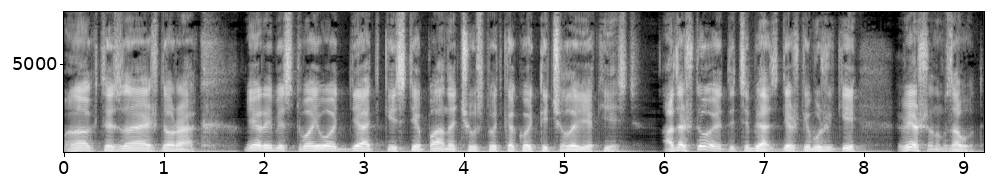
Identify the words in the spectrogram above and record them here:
Много ты знаешь, дурак. Мир и без твоего дядьки Степана чувствует, какой ты человек есть. А за что это тебя здешние мужики вешаным зовут?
